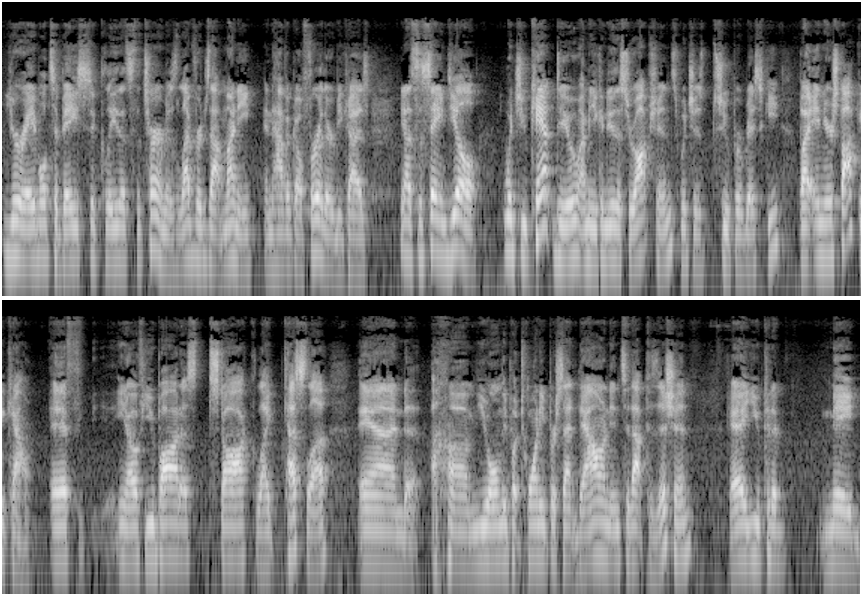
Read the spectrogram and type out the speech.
you're able to basically that's the term is leverage that money and have it go further because you know it's the same deal which you can't do i mean you can do this through options which is super risky but in your stock account if you know if you bought a stock like tesla and um, you only put 20% down into that position okay you could have made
